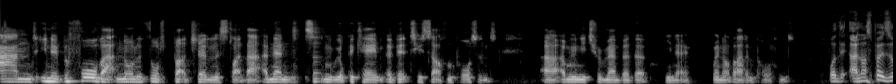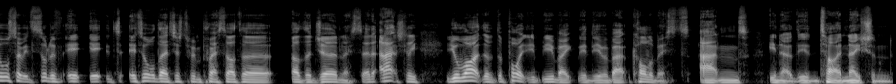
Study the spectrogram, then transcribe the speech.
And, you know, before that, no one had thought about journalists like that. And then suddenly we all became a bit too self important. Uh, and we need to remember that, you know, we're not that important. Well, the- and I suppose also it's sort of it, it, it's it's all there just to impress other other journalists. And, and actually, you're right. The, the point you- make, Lydia, about columnists and you know the entire nation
